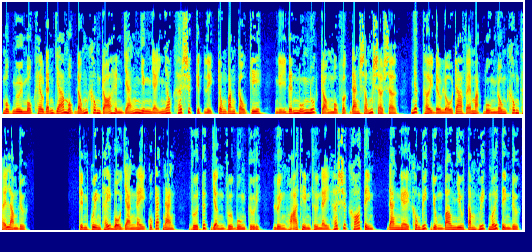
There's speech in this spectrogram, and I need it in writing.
Một người một heo đánh giá một đống không rõ hình dáng nhưng nhảy nhót hết sức kịch liệt trong băng cầu kia, nghĩ đến muốn nuốt trọn một vật đang sống sờ sờ, nhất thời đều lộ ra vẻ mặt buồn nôn không thể làm được. Trịnh quyền thấy bộ dạng này của các nàng, vừa tức giận vừa buồn cười, luyện hỏa thiềm thư này hết sức khó tìm, đang nghề không biết dùng bao nhiêu tâm huyết mới tìm được,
